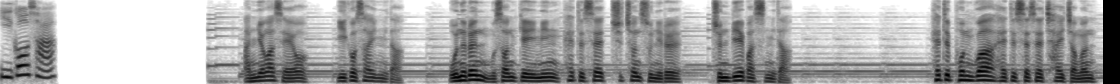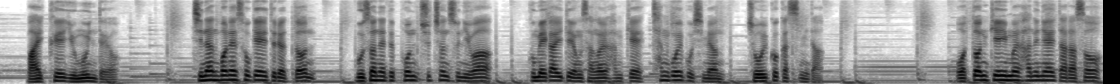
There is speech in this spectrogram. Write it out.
이거 사. 안녕하세요. 이거사입니다. 오늘은 무선 게이밍 헤드셋 추천 순위를 준비해 봤습니다. 헤드폰과 헤드셋의 차이점은 마이크의 유무인데요. 지난번에 소개해드렸던 무선 헤드폰 추천 순위와 구매 가이드 영상을 함께 참고해 보시면 좋을 것 같습니다. 어떤 게임을 하느냐에 따라서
